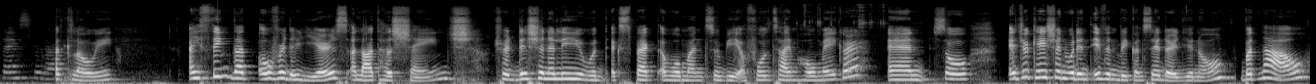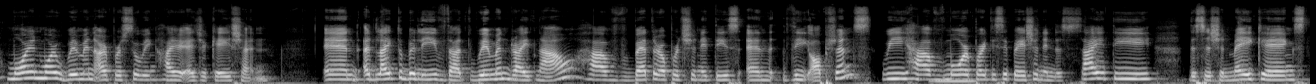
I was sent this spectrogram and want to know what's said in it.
Thanks for that, Chloe. I think that over the years, a lot has changed. Traditionally, you would expect a woman to be a full time homemaker, and so education wouldn't even be considered, you know. But now, more and more women are pursuing higher education. And I'd like to believe that women right now have better opportunities and the options. We have more participation in the society, decision makings.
